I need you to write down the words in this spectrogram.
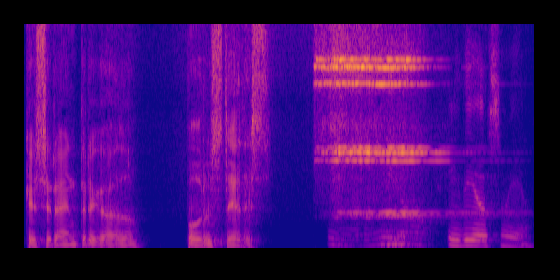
que será entregado por ustedes. Y Dios mío.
